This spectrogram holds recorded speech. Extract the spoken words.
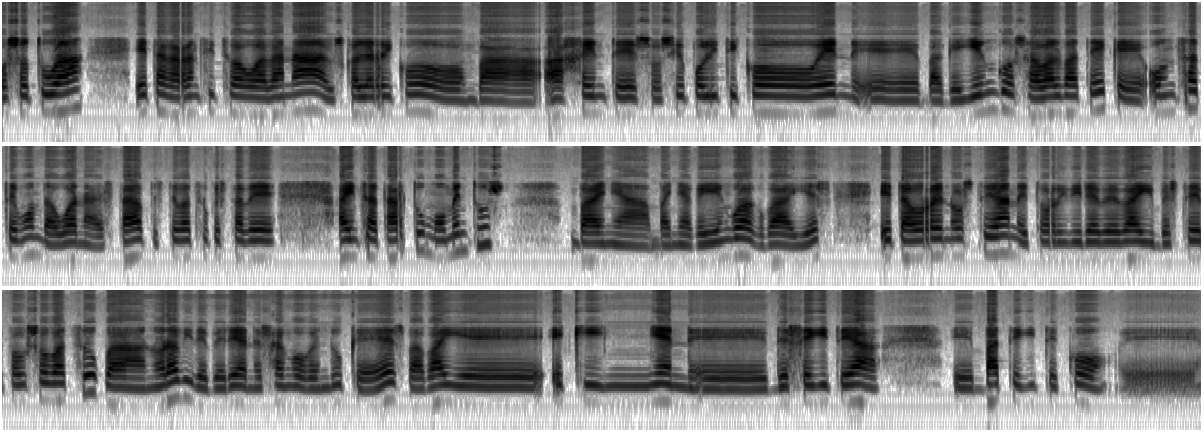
osotua, eta garrantzitsuagoa dana Euskal Herriko ba, agente soziopolitikoen e, ba, gehiengo zabal batek e, ontzat emon dauana, ez da? Beste batzuk ez da be haintzat hartu momentuz, baina, baina gehiengoak bai, ez? Eta horren ostean, etorri dire be bai beste pauso batzuk, ba, norabide berean esango genduke, ez? Ba, bai e, ekinen e, desegitea, e, bat egiteko e,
